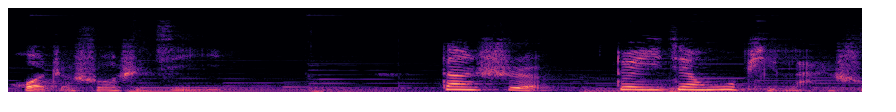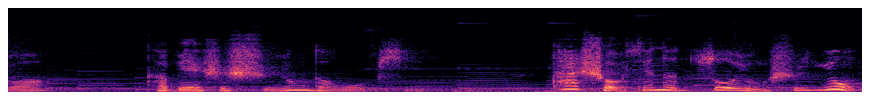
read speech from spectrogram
或者说是记忆。但是对一件物品来说，特别是实用的物品，它首先的作用是用。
